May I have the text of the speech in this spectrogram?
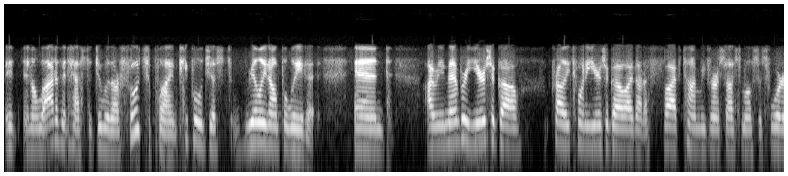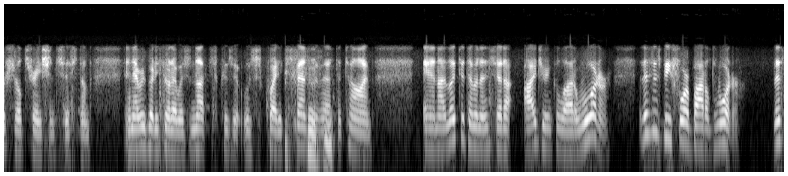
It, and a lot of it has to do with our food supply, and people just really don't believe it. And I remember years ago, probably 20 years ago, I got a five-time reverse osmosis water filtration system, and everybody thought I was nuts because it was quite expensive at the time. And I looked at them and I said, I drink a lot of water. This is before bottled water. This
